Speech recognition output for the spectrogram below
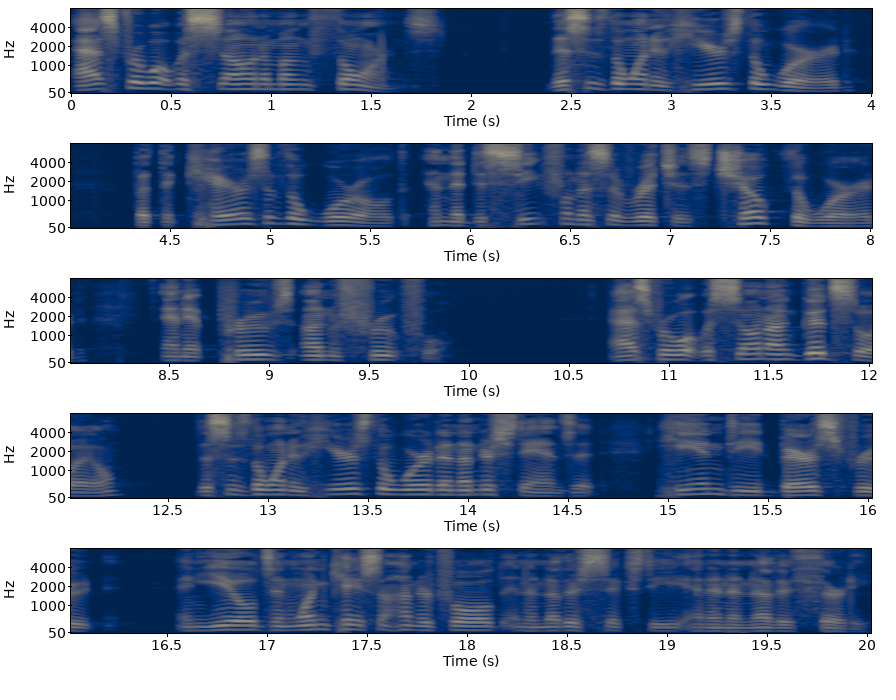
As for what was sown among thorns, this is the one who hears the word, but the cares of the world and the deceitfulness of riches choke the word, and it proves unfruitful. As for what was sown on good soil, This is the one who hears the word and understands it. He indeed bears fruit and yields in one case a hundredfold, in another 60, and in another 30.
